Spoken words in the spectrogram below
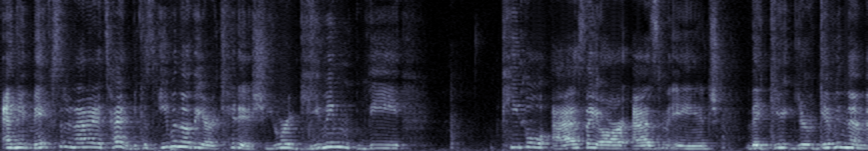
And it makes it a 9 out of 10 because even though they are kiddish, you are giving the people as they are as an age they get you're giving them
